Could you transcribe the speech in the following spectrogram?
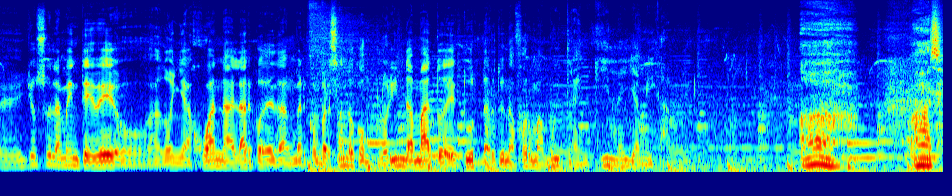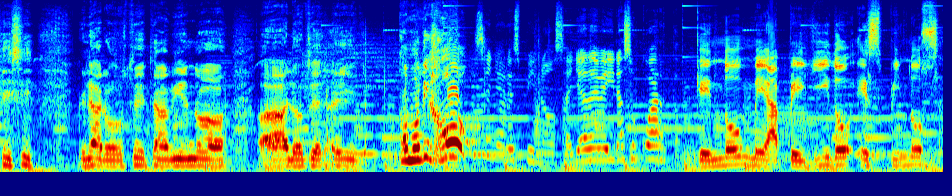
Eh, yo solamente veo a doña Juana al arco de Dagmer conversando con Clorinda Mato de Turner de una forma muy tranquila y amigable. Ah, ah, sí, sí. Claro, usted está viendo a, a los... de- eh, ¿Cómo dijo? Señor Espinosa, ya debe ir a su cuarto. Que no me apellido Espinosa.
